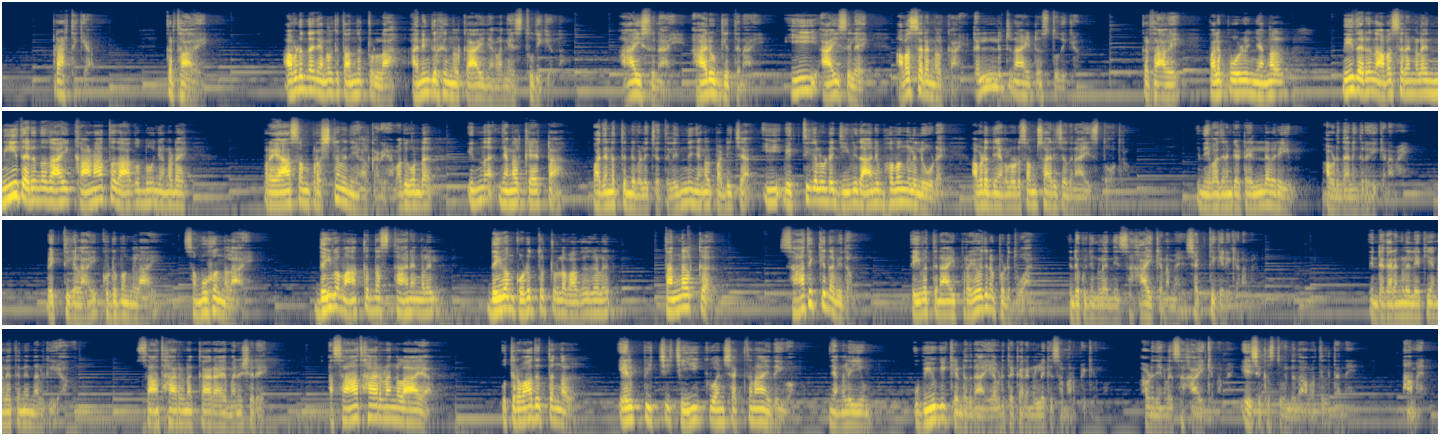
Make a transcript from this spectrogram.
പ്രാർത്ഥിക്കാം. കർത്താവെ അവിടുന്ന് ഞങ്ങൾക്ക് തന്നിട്ടുള്ള അനുഗ്രഹങ്ങൾക്കായി ഞങ്ങളങ്ങനെ സ്തുതിക്കുന്നു. ആയുസ്സിനായി ആരോഗ്യത്തിനായി ഈ ആയുസ്സിലെ അവസരങ്ങൾക്കായി എല്ലാറ്റിനായിട്ടും സ്തുതിക്കുന്നു കർത്താവെ പലപ്പോഴും ഞങ്ങൾ നീ തരുന്ന അവസരങ്ങളെ നീ തരുന്നതായി കാണാത്തതാകുന്നു ഞങ്ങളുടെ പ്രയാസം പ്രശ്നമെന്ന് ഞങ്ങൾക്കറിയാം. അതുകൊണ്ട് ഇന്ന് ഞങ്ങൾ കേട്ട വചനത്തിന്റെ വെളിച്ചത്തിൽ ഇന്ന് ഞങ്ങൾ പഠിച്ച ഈ വ്യക്തികളുടെ ജീവിതാനുഭവങ്ങളിലൂടെ അവിടുന്ന് ഞങ്ങളോട് സംസാരിച്ചതിനായി സ്തോത്രം. ഇന്ന് ഈ വചനം കേട്ട എല്ലാവരെയും അവിടുന്ന് അനുഗ്രഹിക്കണമേ. വ്യക്തികളായി കുടുംബങ്ങളായി സമൂഹങ്ങളായി. ദൈവമാക്കുന്ന സ്ഥാനങ്ങളിൽ ദൈവം കൊടുത്തിട്ടുള്ള വകകളിൽ തങ്ങൾക്ക് സാധിക്കുന്ന വിധം ദൈവത്തിനായി പ്രയോജനപ്പെടുത്തുവാൻ നിന്റെ കുഞ്ഞുങ്ങളെ നീ സഹായിക്കണമേ ശക്തീകരിക്കണമേ. നിന്റെ കരങ്ങളിലേക്ക് ഞങ്ങളെ തന്നെ നൽകുകയാകുന്നു സാധാരണക്കാരായ മനുഷ്യരെ അസാധാരണങ്ങളായ ഉത്തരവാദിത്തങ്ങൾ ഏൽപ്പിച്ച് ചെയ്യിക്കുവാൻ ശക്തനായ ദൈവം ഞങ്ങളെയും ഉപയോഗിക്കേണ്ടതിനായി അവിടുത്തെ കരങ്ങളിലേക്ക് സമർപ്പിക്കുന്നു. അവിടെ ഞങ്ങളെ സഹായിക്കണമേ. യേശുക്രിസ്തുവിന്റെ നാമത്തിൽ തന്നെ. ആമേൻ.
